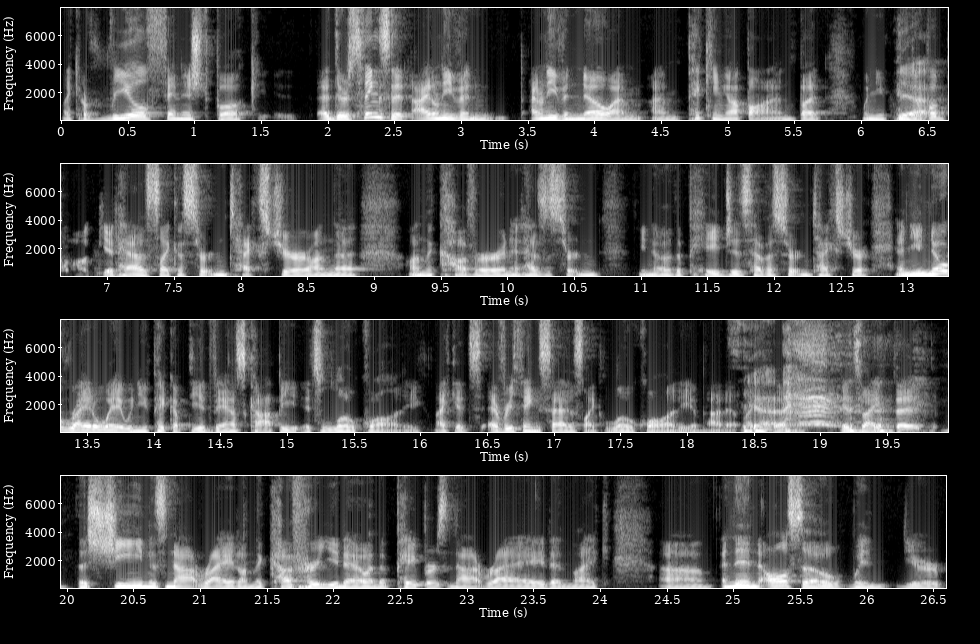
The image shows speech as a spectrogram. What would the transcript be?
like a real finished book. There's things that I don't even I don't even know I'm I'm picking up on. But when you pick yeah. up a book, it has like a certain texture on the on the cover, and it has a certain you know the pages have a certain texture, and you know right away when you pick up the advanced copy, it's low quality. Like it's everything says like low quality about it. Like yeah. the, it's like the the sheen is not right on the cover, you know, and the paper's not right, and like um, and then also when you're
